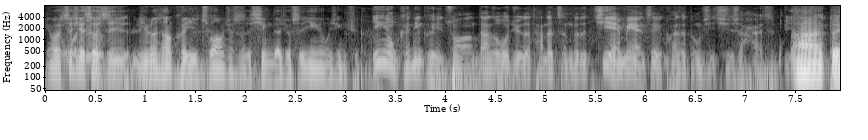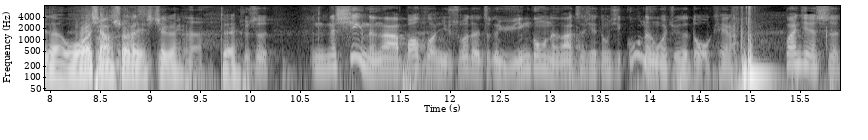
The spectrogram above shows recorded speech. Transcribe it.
因为这些车机理论上可以装就是新的就是应用进去的。应用肯定可以装，但是我觉得它的整个的界面这一块的东西，其实还是比较啊，对的，我想说的也是这个主要是它是界面，对，就是嗯那性能啊，包括你说的这个语音功能啊，这些东西功能我觉得都 OK 了。关键是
